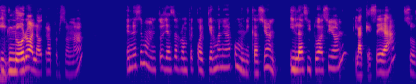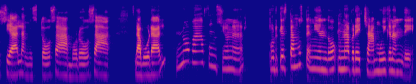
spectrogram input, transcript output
ignoro a la otra persona, en ese momento ya se rompe cualquier manera de comunicación. Y la situación, la que sea, social, amistosa, amorosa, laboral, no va a funcionar porque estamos teniendo una brecha muy grande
